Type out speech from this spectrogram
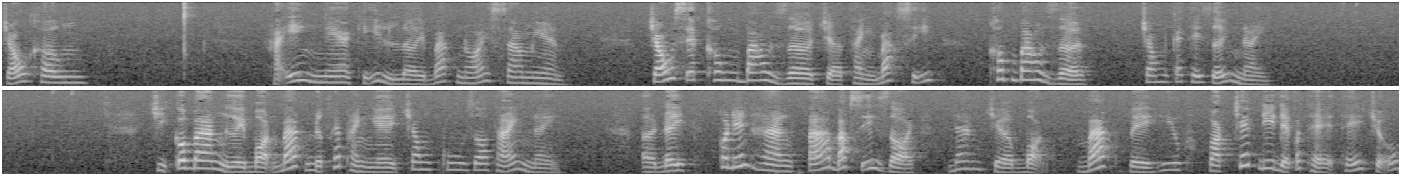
Cháu không... Hãy nghe kỹ lời bác nói Samian. Cháu sẽ không bao giờ trở thành bác sĩ, không bao giờ trong cái thế giới này. Chỉ có ba người bọn bác được phép hành nghề trong khu do Thái này. Ở đây có đến hàng tá bác sĩ giỏi đang chờ bọn bác về hưu hoặc chết đi để có thể thế chỗ.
